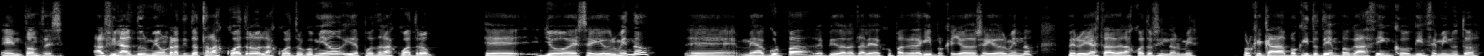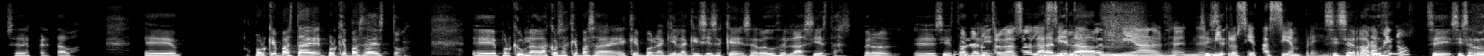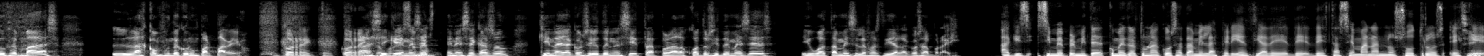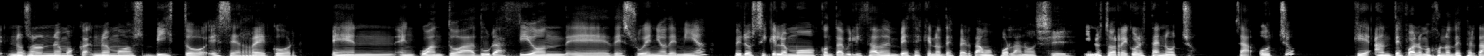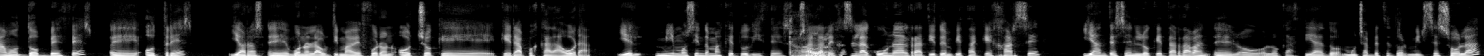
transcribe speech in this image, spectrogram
Entonces, al final durmió un ratito hasta las 4, las 4 comió y después de las 4 eh, yo he seguido durmiendo eh, me da culpa, le pido a Natalia disculpas desde aquí porque yo he seguido durmiendo, pero ya está de las 4 sin dormir. Porque cada poquito tiempo, cada 5 o 15 minutos, se despertaba. Eh, ¿por, qué pasa, ¿Por qué pasa esto? Eh, porque una de las cosas que pasa que pone aquí en la crisis es que se reducen las siestas. Pero siestas en nuestro caso, la Daniela, siesta mía, en micro siestas siempre. Si se Ahora menos. Sí, si se reducen más, las confunde con un parpadeo. Correcto, correcto. Así que en ese, en ese, caso, quien haya conseguido tener siesta por a los 4 o 7 meses, igual también se le fastidia la cosa por ahí. Aquí, si me permite comentarte una cosa, también la experiencia de, de, estas semanas nosotros, es que nosotros no hemos, no hemos visto ese récord en, en, cuanto a duración de, de, sueño de mía, pero sí que lo hemos contabilizado en veces que nos despertamos por la noche. Sí. Y nuestro récord está en 8. O sea, 8 que antes pues a lo mejor nos despertábamos dos veces eh, o tres y ahora, eh, bueno, la última vez fueron ocho que, que, era pues cada hora. Y el mismo síntomas que tú dices. o sea, la dejas en la cuna, al ratito empieza a quejarse y antes en lo que tardaba, eh, o lo que hacía muchas veces dormirse sola,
